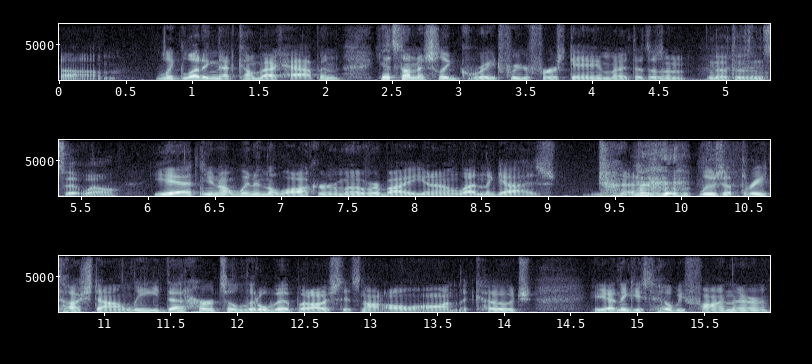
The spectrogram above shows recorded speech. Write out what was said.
um, like letting that comeback happen. Yeah, it's not necessarily great for your first game. Right? That doesn't. No, it doesn't sit well. Yeah, you're not winning the locker room over by you know letting the guys lose a three touchdown lead. That hurts a little bit, but obviously it's not all on the coach. He, I think he's he'll be fine there.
